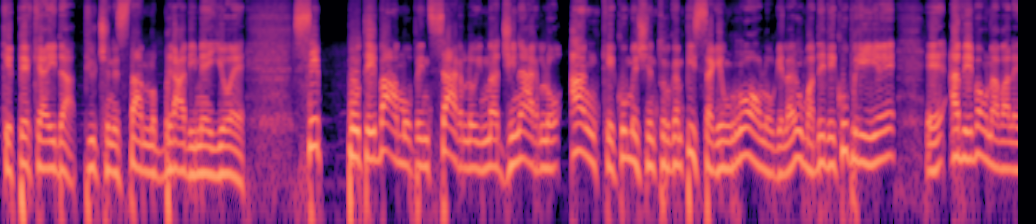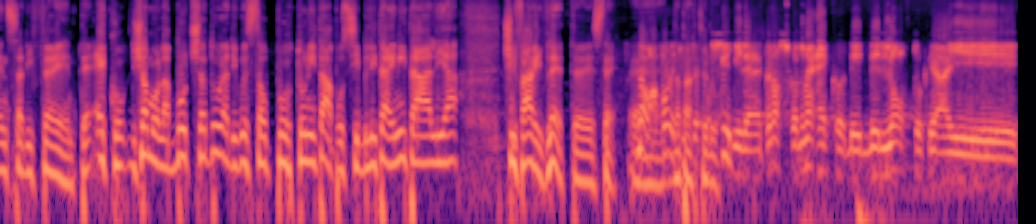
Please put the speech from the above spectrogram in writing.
che per carità più ce ne stanno bravi meglio è. Se potevamo pensarlo, immaginarlo anche come centrocampista, che è un ruolo che la Roma deve coprire, eh, aveva una valenza differente. Ecco, diciamo la bocciatura di questa opportunità, possibilità in Italia ci fa riflettere, Ste. Eh, no, ma poi è possibile, però secondo me, ecco, de- dell'otto che hai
